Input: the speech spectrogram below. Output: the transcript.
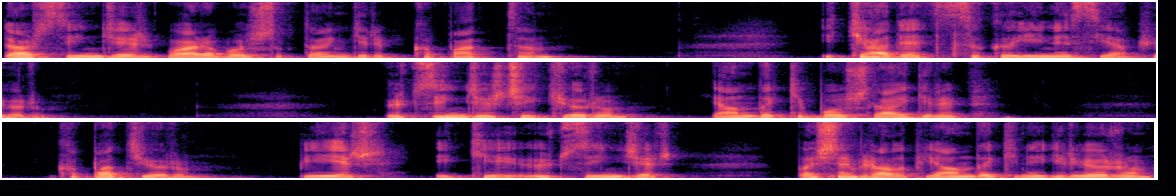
4 zincir bu ara boşluktan girip kapattım. 2 adet sıkı iğnesi yapıyorum. 3 zincir çekiyorum yandaki boşluğa girip kapatıyorum. 1 2 3 zincir başına bir alıp yandakine giriyorum.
